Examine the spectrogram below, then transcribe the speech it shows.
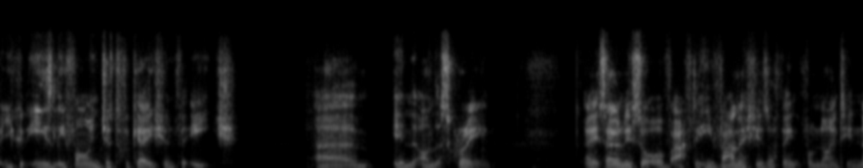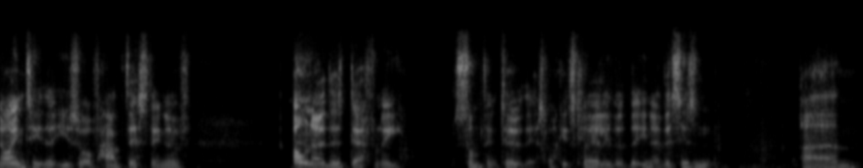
you could easily find justification for each um in on the screen. And it's only sort of after he vanishes i think from 1990 that you sort of have this thing of oh no there's definitely something to this. Like it's clearly that, that you know this isn't um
